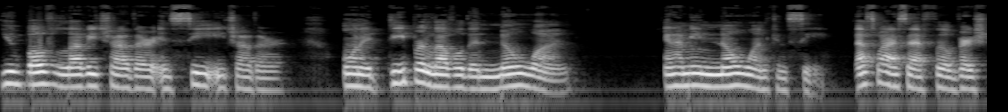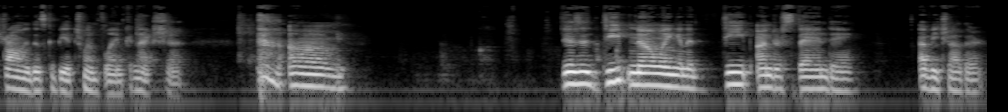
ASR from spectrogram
you both love each other and see each other on a deeper level than no one, and I mean no one can see. That's why I said I feel very strongly this could be a twin flame connection. um, there's a deep knowing and a deep understanding of each other.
